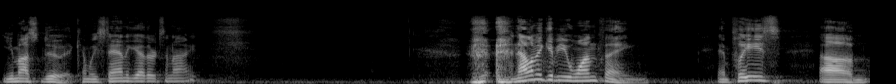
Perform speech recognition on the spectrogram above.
you must do it. Can we stand together tonight? now, let me give you one thing. And please, um,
